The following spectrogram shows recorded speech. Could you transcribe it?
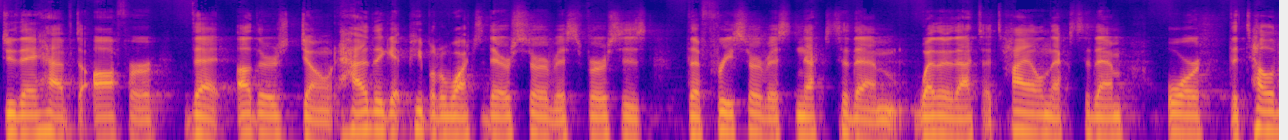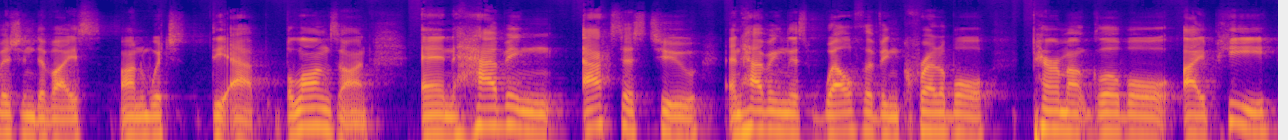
do they have to offer that others don't? How do they get people to watch their service versus the free service next to them, whether that's a tile next to them or the television device on which the app belongs on? And having access to and having this wealth of incredible Paramount Global IP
